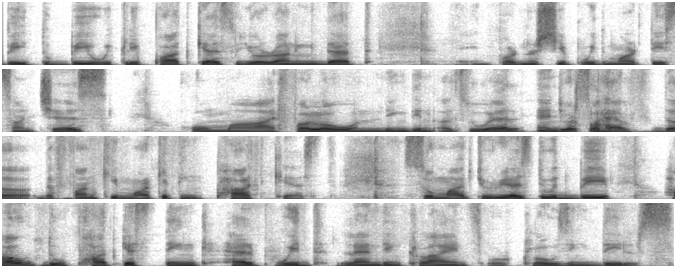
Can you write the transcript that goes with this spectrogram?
B2B Weekly Podcast. You're running that in partnership with Marty Sanchez whom uh, I follow on LinkedIn as well. And you also have the, the Funky Marketing podcast. So my curiosity would be, how do podcasting help with landing clients or closing deals?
